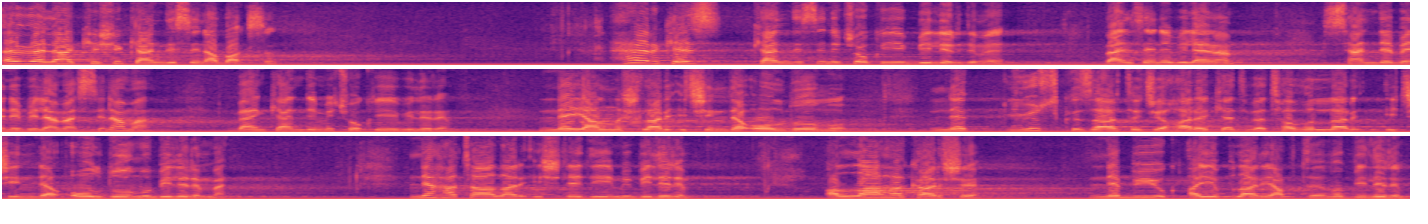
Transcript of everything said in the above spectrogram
Evvela kişi kendisine baksın. Herkes kendisini çok iyi bilir değil mi? Ben seni bilemem, sen de beni bilemezsin ama ben kendimi çok iyi bilirim. Ne yanlışlar içinde olduğumu, ne yüz kızartıcı hareket ve tavırlar içinde olduğumu bilirim ben. Ne hatalar işlediğimi bilirim. Allah'a karşı ne büyük ayıplar yaptığımı bilirim.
